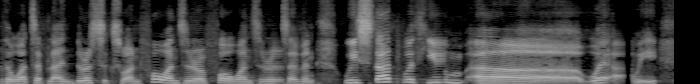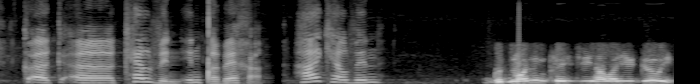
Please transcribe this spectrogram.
the WhatsApp line 0614104107. We start with you. Uh, where are we? Uh, uh, Kelvin in Gqeberha. Hi, Kelvin. Good morning, KG. How are you doing?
